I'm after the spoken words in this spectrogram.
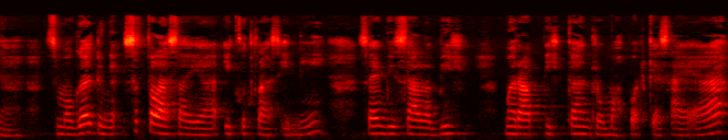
Nah, semoga dengan setelah saya ikut kelas ini, saya bisa lebih merapihkan rumah podcast saya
